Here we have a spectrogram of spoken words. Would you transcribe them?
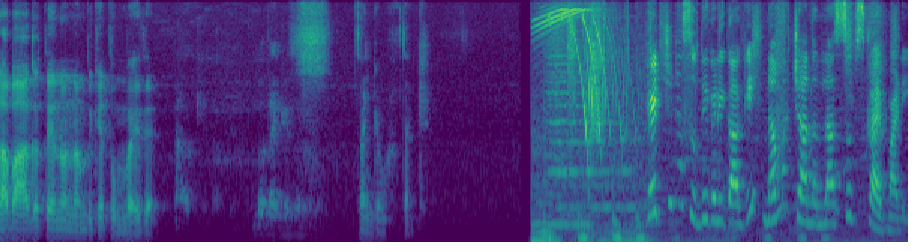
ಲಾಭ ಆಗುತ್ತೆ ಅನ್ನೋ ನಂಬಿಕೆ ತುಂಬ ಇದೆ. Thank you sir thank you thank you ಹೆಚ್ಚಿನ ಸುದ್ದಿಗಳಿಗಾಗಿ ನಮ್ಮ ಚಾನೆಲ್ನ ಸಬ್ಸ್ಕ್ರೈಬ್ ಮಾಡಿ.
